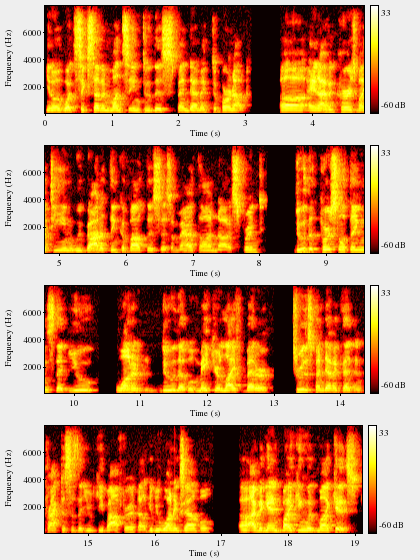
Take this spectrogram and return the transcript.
you know, what, six, seven months into this pandemic to burn out. Uh, and I've encouraged my team, we've got to think about this as a marathon, not a sprint. Do the personal things that you want to do that will make your life better through this pandemic that and practices that you keep after it. I'll give you one example. Uh, I began biking with my kids.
